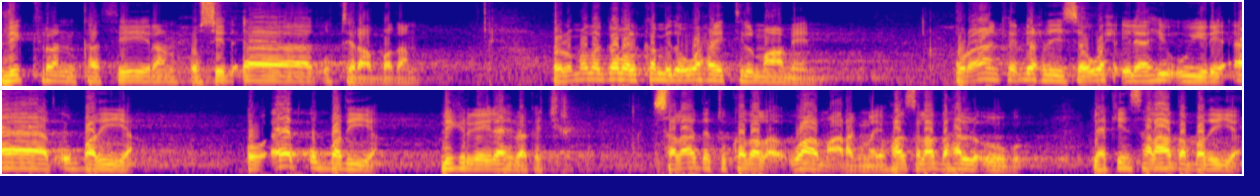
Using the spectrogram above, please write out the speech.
dikran kaiiran xusid aad u tiro badan. Culammada gobol ka mida waxay tilmaameen qur'aanka dhexdiisa wax ilaahay uu yidhi aad u badiya oo aad u badiya dikriga ilaahay baa ka jira. Salaada tukada waa ma aragnay salaadda ha la oogo laakiin salaada badiya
